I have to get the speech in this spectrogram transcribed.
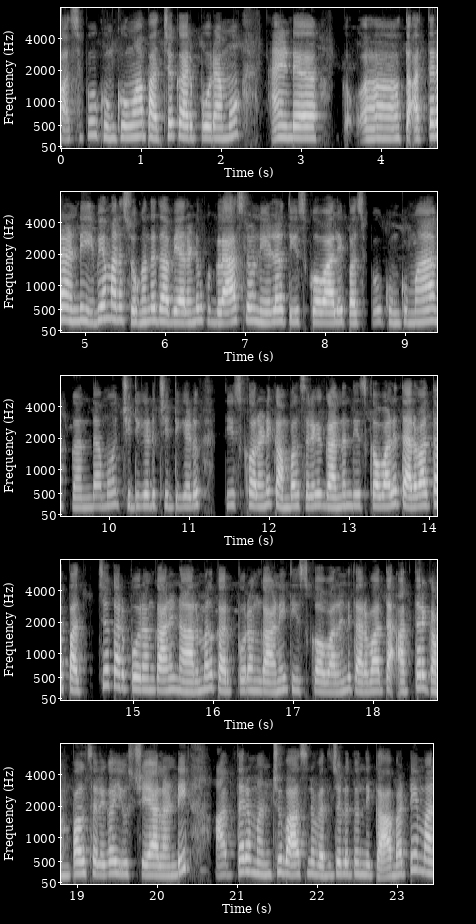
పసుపు కుంకుమ పచ్చ కర్పూరము అండ్ అత్తర అండి ఇవే మన సుగంధ ద్రవ్యాలండి. ఒక గ్లాస్లో నీళ్ళలో తీసుకోవాలి. పసుపు కుంకుమ గంధము చిటికెడు చిటికెడు తీసుకోవాలండి. కంపల్సరీగా గంధం తీసుకోవాలి. తర్వాత పచ్చ కర్పూరం కానీ నార్మల్ కర్పూరం కానీ తీసుకోవాలండి. తర్వాత అత్తర కంపల్సరీగా యూస్ చేయాలండి. అత్తర మంచు వాసన వెదజల్లుతుంది కాబట్టి మన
